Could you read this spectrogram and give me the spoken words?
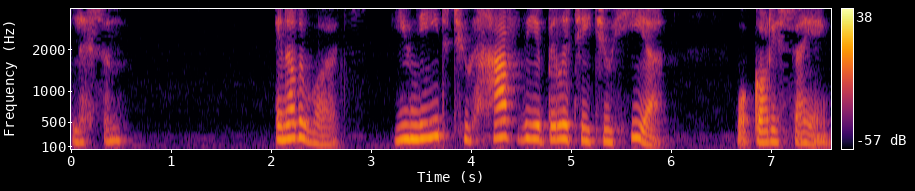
listen. In other words, you need to have the ability to hear what God is saying,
